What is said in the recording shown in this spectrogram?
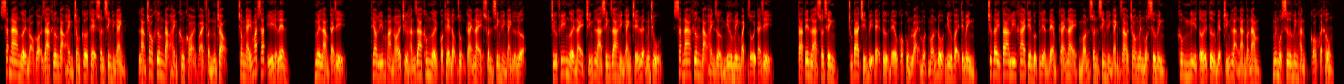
Sát na người nọ gọi ra khương đạo hành trong cơ thể xuân sinh hình ảnh, làm cho khương đạo hành không khỏi vài phần ngưng trọng, trong nháy mắt sát ý hiện lên. Ngươi làm cái gì? Theo lý mà nói trừ hắn ra không người có thể động dụng cái này xuân sinh hình ảnh lực lượng. Trừ phi người này chính là sinh ra hình ảnh chế luyện nguyên chủ, sát na khương đạo hành dường như minh bạch rồi cái gì? Ta tên là xuân sinh, chúng ta chín vị đệ tử đều có cùng loại một món đồ như vậy tiên minh trước đây ta ly khai thiên vực liền đem cái này món xuân sinh hình ảnh giao cho nguyên một sư minh không nghĩ tới từ biệt chính là ngàn vạn năm, nguyên một sư huynh hắn có khỏe không?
